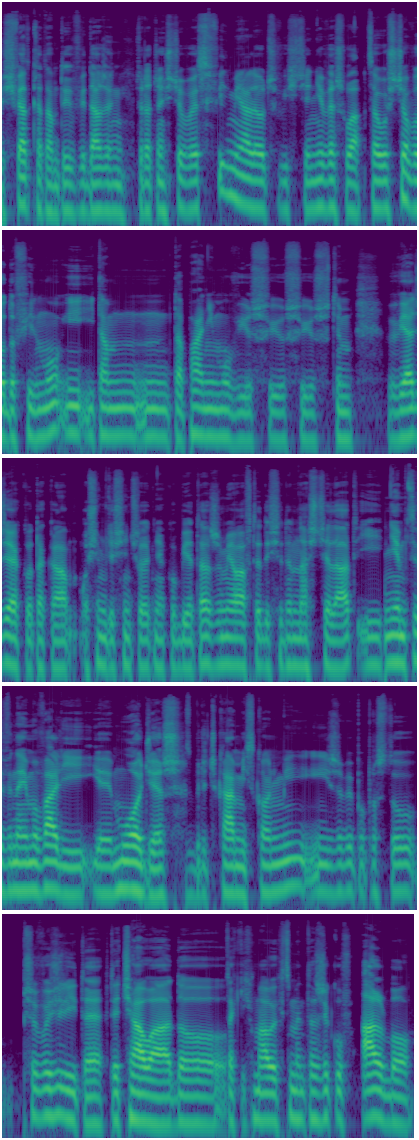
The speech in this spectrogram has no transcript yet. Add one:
świadka tamtych wydarzeń, która częściowo jest w filmie, ale oczywiście nie weszła całościowo do filmu i, i tam mm, ta pani mówi już, już, już w tym wywiadzie jako taka 80 50-letnia kobieta, że miała wtedy 17 lat i Niemcy wynajmowali e, młodzież z bryczkami, z końmi i żeby po prostu przewozili te, te ciała do takich małych cmentarzyków albo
